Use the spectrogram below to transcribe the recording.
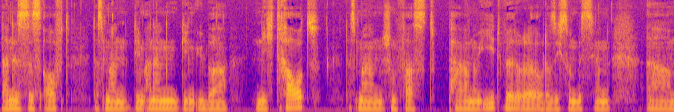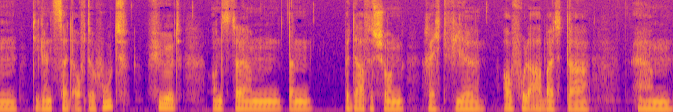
dann ist es oft dass man dem anderen gegenüber nicht traut, dass man schon fast paranoid wird oder, oder sich so ein bisschen ähm, die ganze Zeit auf der Hut fühlt. Und ähm, dann bedarf es schon recht viel Aufholarbeit, da ähm,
